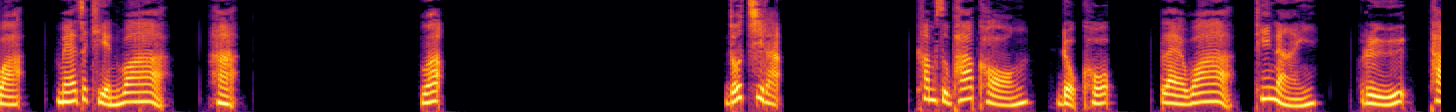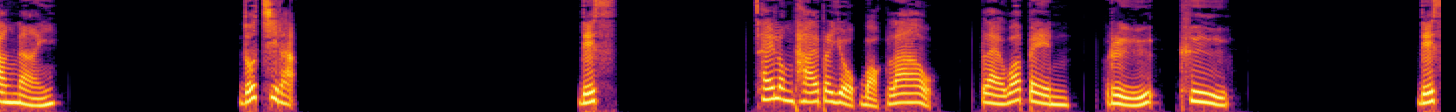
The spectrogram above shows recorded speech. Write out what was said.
วะ แม้จะเขียนว่า หะ は、どちら、 คำสุภาพของ โดโคะแปลว่า ที่ไหน หรือ ทางไหน どちら。です。 ใช้ลงท้ายประโยคบอกเล่า แปลว่าเป็น หรือ คือ です。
